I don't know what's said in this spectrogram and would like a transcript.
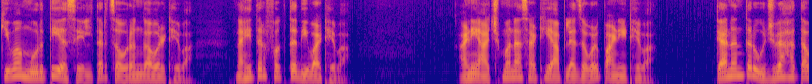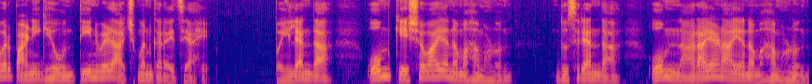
किंवा मूर्ती असेल तर चौरंगावर ठेवा नाहीतर फक्त दिवा ठेवा. आणि आचमनासाठी आपल्याजवळ पाणी ठेवा. त्यानंतर उजव्या हातावर पाणी घेऊन तीन वेळा आचमन करायचे आहे. पहिल्यांदा ओम केशवाय नमः म्हणून दुसऱ्यांदा ओम नारायणाय नमः म्हणून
